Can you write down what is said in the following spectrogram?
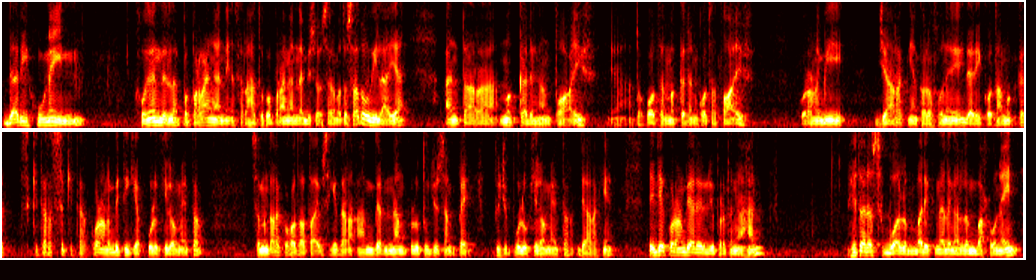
dari Hunain Hunain adalah peperangan ya, salah satu peperangan Nabi SAW atau satu wilayah antara Mekah dengan Taif ya, atau kota Mekah dan kota Taif kurang lebih jaraknya kalau Hunain ini dari kota Mekah sekitar sekitar kurang lebih 30 kilometer Sementara ke kota Taif sekitar hampir 67 sampai 70 km jaraknya. Jadi dia kurang lebih ada di pertengahan. Itu ada sebuah lembah dikenal dengan lembah Hunain.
